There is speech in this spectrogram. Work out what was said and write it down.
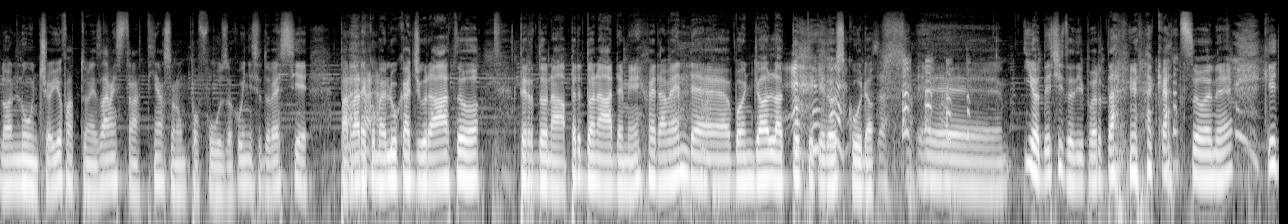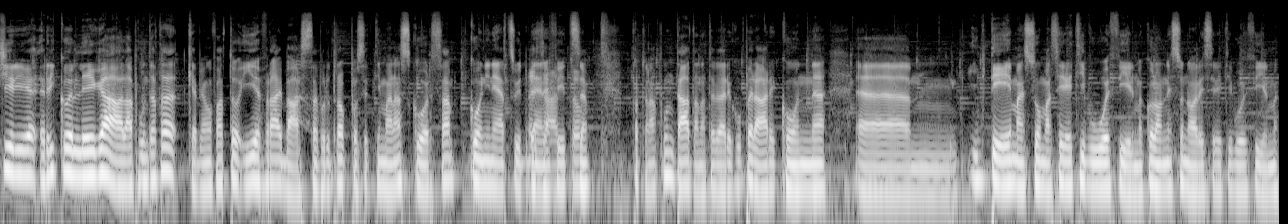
lo annuncio. Io ho fatto un esame stamattina, sono un po' fuso, quindi se dovessi parlare come Luca Giurato, perdona- perdonatemi, veramente eh, buongiorno a tutti, chiedo scudo. esatto. Eh, io ho deciso di portarvi una canzone che ci ri- ricollega alla puntata che abbiamo fatto io e Fra e basta, purtroppo settimana scorsa, con I Nerds with Esatto. Benefits. Ho fatto una puntata, andatevi a recuperare con ehm, il tema, insomma, serie tv e film, colonne sonore, serie tv e film.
